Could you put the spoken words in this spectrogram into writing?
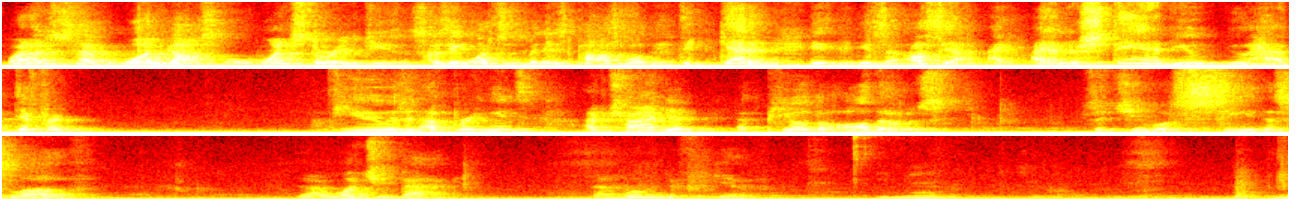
Why not just have one gospel, one story of Jesus? Because he wants as many as possible to get it. He, he said, oh, I'll say, I, I understand you, you have different views and upbringings. I'm trying to appeal to all those so that you will see this love. That I want you back. That I'm willing to forgive. Amen. Hmm.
